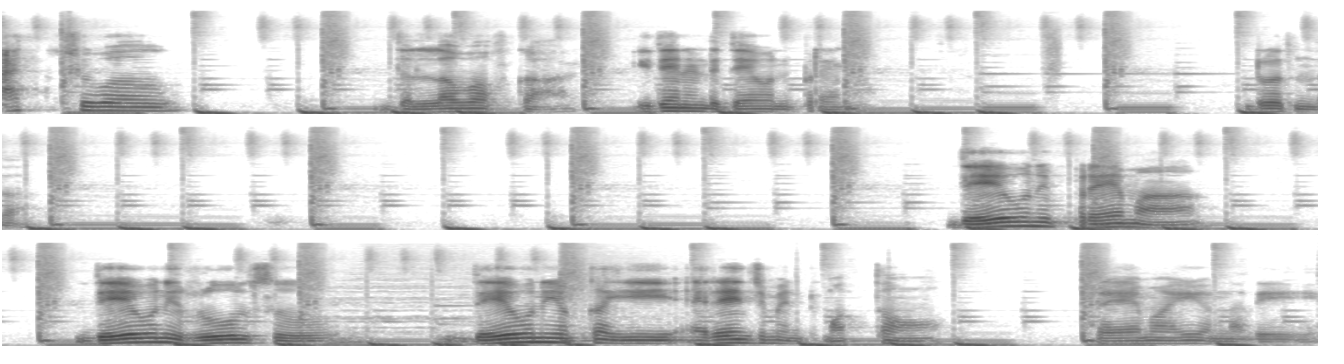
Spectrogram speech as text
actual the love of God ఇదేనండి దేవుని ప్రేమ. అర్థమవుతుందా? దేవుని ప్రేమ దేవుని రూల్స్ దేవుని యొక్క ఈ అరేంజ్మెంట్ మొత్తం ప్రేమ అయి ఉన్నది.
